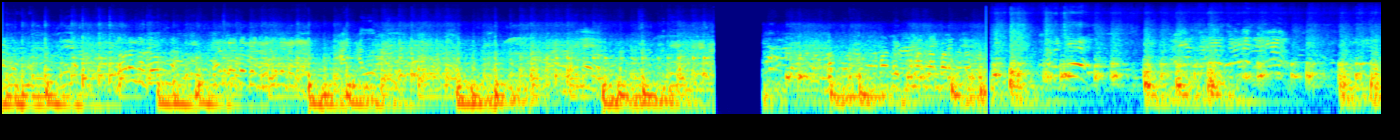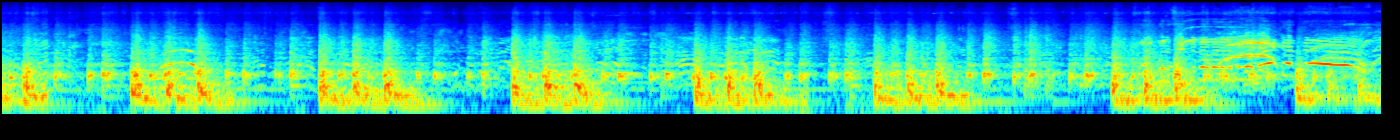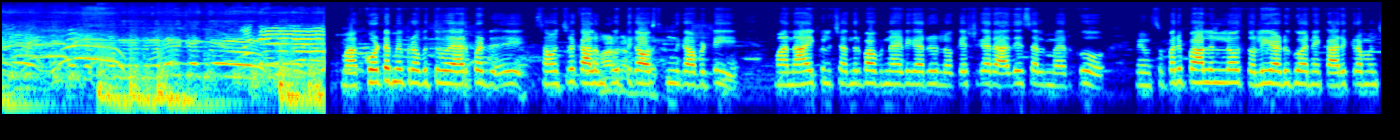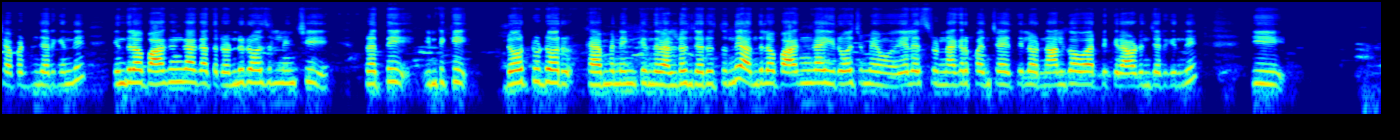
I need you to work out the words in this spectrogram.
পারবেন మా కూటమి ప్రభుత్వం ఏర్పడి సంవత్సర కాలం పూర్తిగా వస్తుంది కాబట్టి మా నాయకులు చంద్రబాబు నాయుడు గారు లోకేష్ గారి ఆదేశాల మేరకు మేము సుపరిపాలనలో తొలి అడుగు అనే కార్యక్రమం చేపట్టడం జరిగింది. ఇందులో భాగంగా గత రెండు రోజుల నుంచి ప్రతి ఇంటికి డోర్ టు డోర్ క్యాంపెయినింగ్ కింద వెళ్ళడం జరుగుతుంది. అందులో భాగంగా ఈ రోజు మేము ఏలేశ్వరం నగర పంచాయతీలో నాలుగో వార్డుకి రావడం జరిగింది. ఈ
